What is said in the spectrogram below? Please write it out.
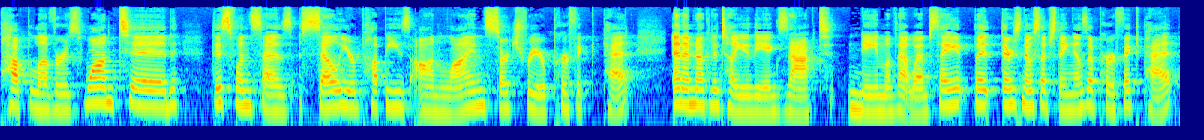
pup lovers wanted. This one says sell your puppies online, search for your perfect pet. And I'm not going to tell you the exact name of that website, but there's no such thing as a perfect pet.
